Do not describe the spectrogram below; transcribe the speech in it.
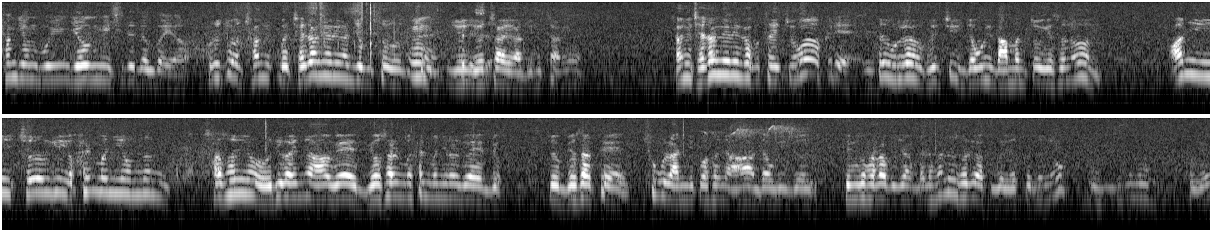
청정부인 영민씨를 넣은 거예요. 그렇죠. 작년 뭐 재작년인가 이제부터 응, 여- 그랬어요. 여차해가지고 했잖아요. 작년 재작년인가부터 했죠. 어 그래. 그래서 우리가 그랬지. 이제 우리 남한 쪽에서는 아니 저기 할머니 없는 자손이 어디가 있냐? 왜 묘살 할머니를 왜 묘, 저 묘사 때 축을 안 입고 서냐? 이제 우리 저 경수 할아버지랑 맨날 하는 소리가 그거였거든요. 그게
